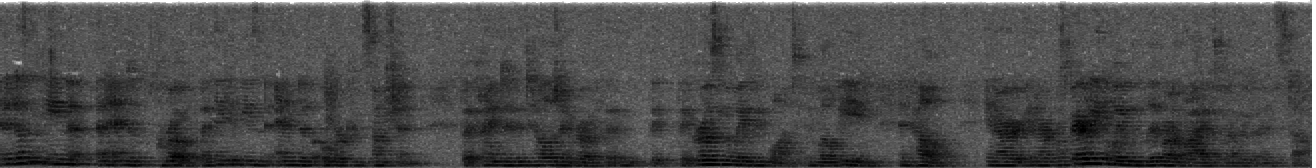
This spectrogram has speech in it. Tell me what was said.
And it doesn't mean an end of growth. I think it means an end of overconsumption, but kind of intelligent growth that, that, that grows in the ways we want, in well-being, in health, in our, in our prosperity, in the way we live our lives rather than in stuff.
